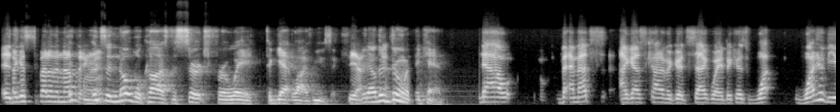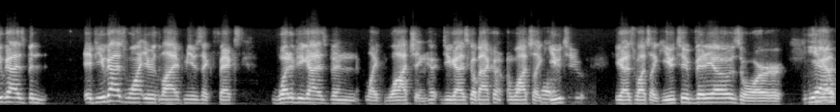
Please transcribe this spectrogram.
It's, I guess it's better than nothing, It- right? It's a noble cause to search for a way to get live music. Yeah. You know, they're doing what they can. Now, and that's I guess kind of a good segue because what what have you guys been? If you guys want your live music fixed, what have you guys been like watching? Do you guys go back and watch like Well- YouTube? You guys watch like YouTube videos or Yeah. guys,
